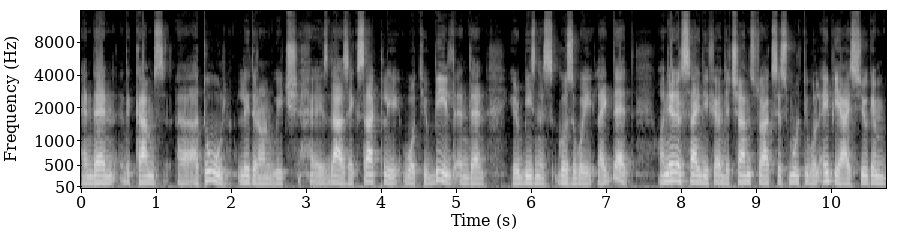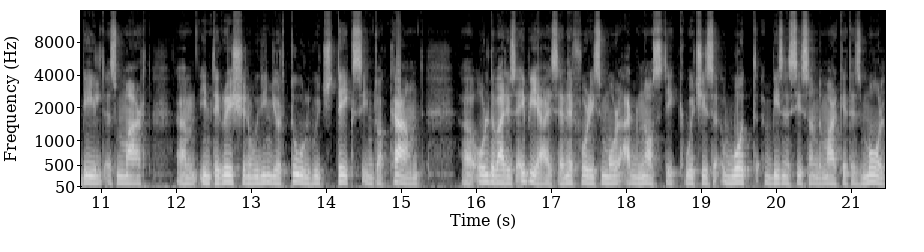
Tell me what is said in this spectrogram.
and then there comes uh, a tool later on which is, does exactly what you build, and then your business goes away like that. On the other side, if you have the chance to access multiple APIs, you can build a smart um, integration within your tool which takes into account uh, all the various APIs and therefore is more agnostic, which is what businesses on the market, as small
